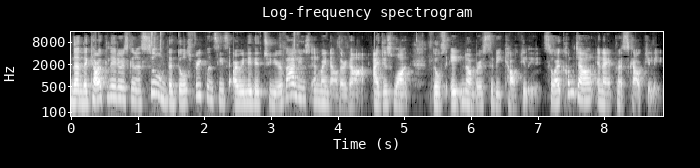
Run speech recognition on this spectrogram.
then the calculator is going to assume that those frequencies are related to your values. And right now they're not. I just want those eight numbers to be calculated. So I come down and I press calculate.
